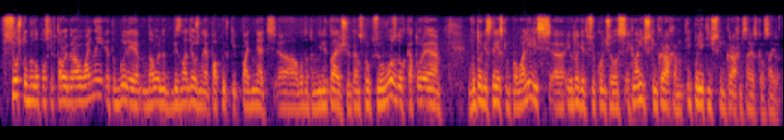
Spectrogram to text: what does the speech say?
Все, что было после Второй мировой войны, это были довольно безнадежные попытки поднять э, вот эту нелетающую конструкцию в воздух, которые в итоге с треском провалились, э, и в итоге это все кончилось экономическим крахом и политическим крахом Советского Союза.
